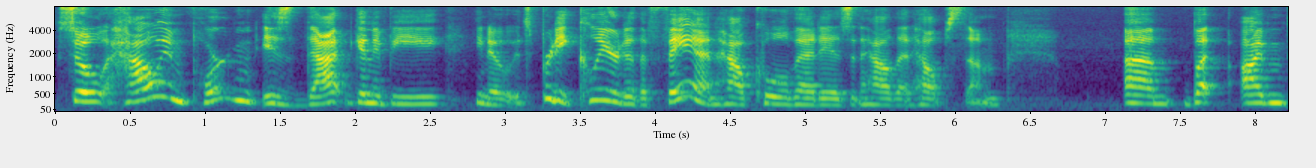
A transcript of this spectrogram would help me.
So how important is that going to be? You know it's pretty clear to the fan how cool that is and how that helps them. Um, but i'm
